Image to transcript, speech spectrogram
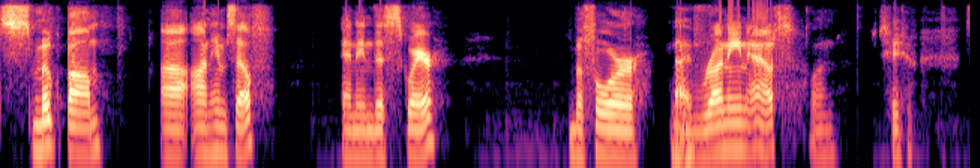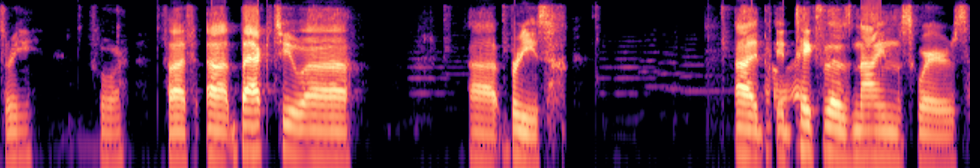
smoke bomb uh, on himself and in this square before Nice. running out. One, two, three, four, five. Uh, back to uh, uh, Breeze. Uh, it, it Alright. takes those nine squares.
